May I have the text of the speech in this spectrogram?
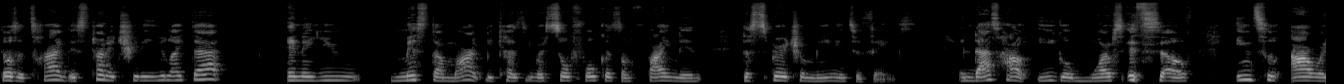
there was a time they started treating you like that, and then you missed the mark because you were so focused on finding the spiritual meaning to things. And that's how ego morphs itself into our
